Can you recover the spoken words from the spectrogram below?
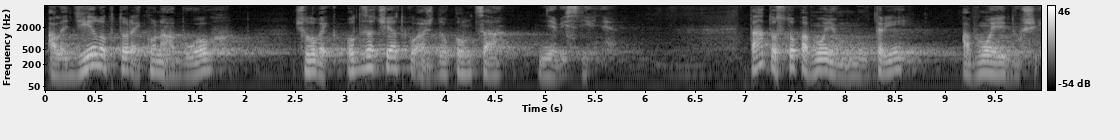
ale dielo, ktoré koná Bôh, človek od začiatku až do konca nevystihne. Táto stopa v mojom vnútri a v mojej duši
